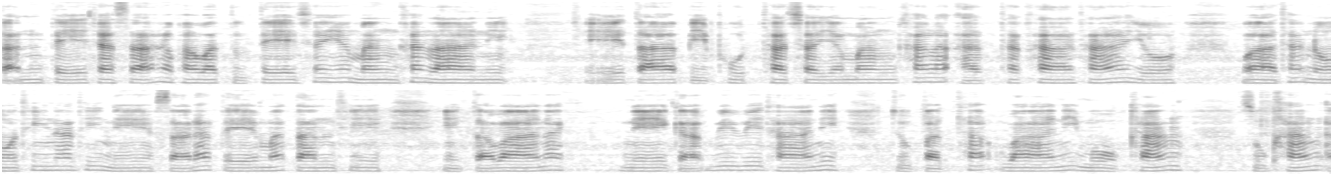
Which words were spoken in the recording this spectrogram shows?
ตันเตชะสาภวตุเตชยมังคลานิ เอตาปิพุทธชยมังคละอัตถคาทายโยวาทโนทินาทิเนสารเตมตันทีอิตวานะ เนกะวิวิธานิจุปัฏฐวานิโมกขังสุขังอ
